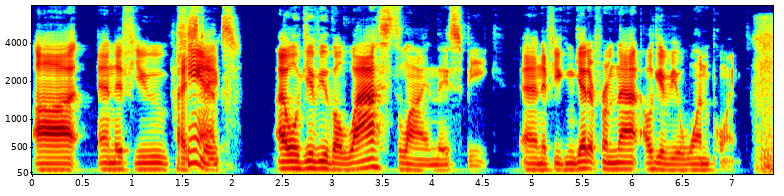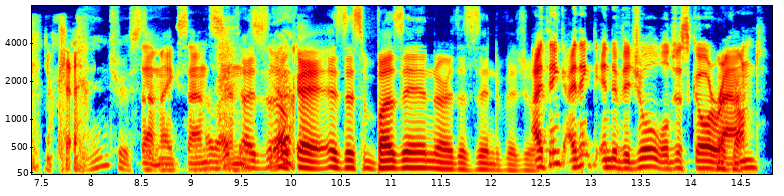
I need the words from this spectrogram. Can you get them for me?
Uh, and if you High can't, stakes. I will give you the last line they speak. And if you can get it from that, I'll give you one point. Okay. Does interesting. that makes sense? like and this. Yeah. Okay, is this buzz in or this is individual? I think I think individual will just go around All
